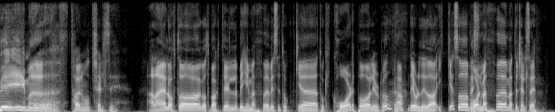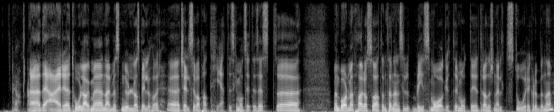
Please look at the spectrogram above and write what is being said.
Behemoth tar imot Chelsea. Ja, nei, Jeg lovte å gå tilbake til Behemoth eh, hvis de tok, eh, tok kål på Liverpool. Ja. Det gjorde de da ikke, så Nesten. Bournemouth eh, møter Chelsea. Ja. Eh, det er eh, to lag med nærmest null å spille for. Eh, Chelsea var patetiske mot City sist. eh, men Bournemouth har også hatt en tendens til å bli smågutter mot de tradisjonelt store klubbene.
